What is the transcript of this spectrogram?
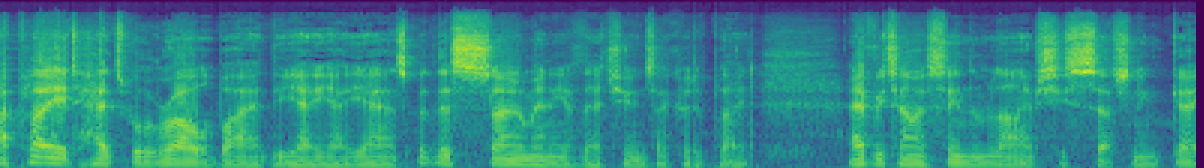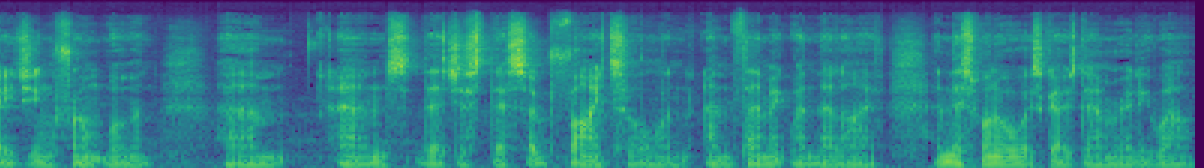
I played Heads Will Roll by the Yeah Yeah Yeahs, but there's so many of their tunes I could have played. Every time I've seen them live, she's such an engaging front woman. Um, and they're just they're so vital and anthemic when they're live and this one always goes down really well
